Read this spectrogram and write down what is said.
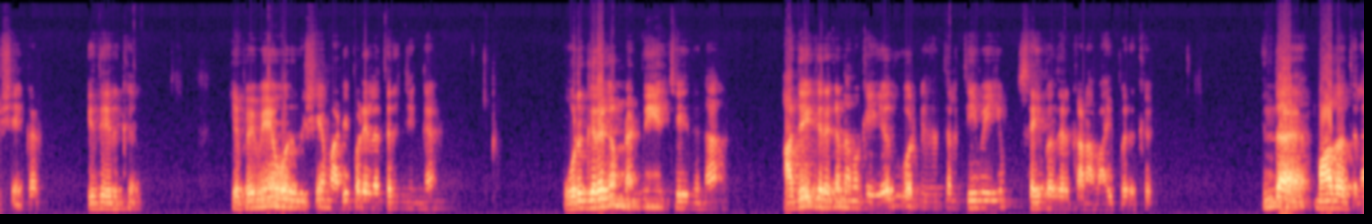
விஷயங்கள் இது இருக்குது எப்பயுமே ஒரு விஷயம் அடிப்படையில் தெரிஞ்சுங்க. ஒரு கிரகம் நன்மையை செய்துன்னா அதே கிரகம் நமக்கு ஏதோ ஒரு விதத்தில் தீமையும் செய்வதற்கான வாய்ப்பு இருக்கு. இந்த மாதத்துல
